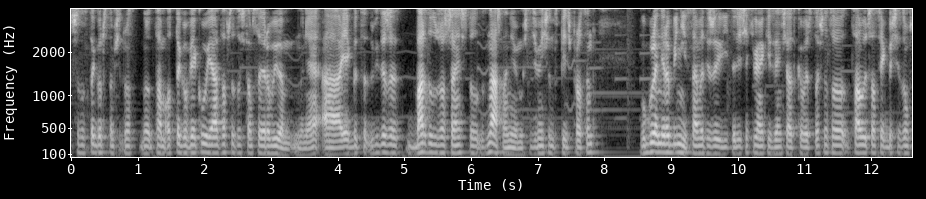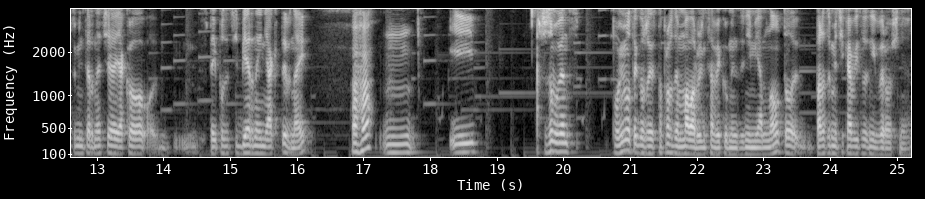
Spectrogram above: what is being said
16 czy tam 17, no tam od tego wieku ja zawsze coś tam sobie robiłem, no nie? A jakby to, widzę, że jest bardzo duża część, to znaczna, nie wiem, myślę 95%, w ogóle nie robi nic, nawet jeżeli te dzieciaki mają jakieś zajęcia dodatkowe czy coś, no to cały czas jakby siedzą w tym internecie jako w tej pozycji biernej, nieaktywnej. Aha. Mm, I szczerze mówiąc, pomimo tego, że jest naprawdę mała różnica wieku między nimi a mną, to bardzo mnie ciekawi, co z nich wyrośnie.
